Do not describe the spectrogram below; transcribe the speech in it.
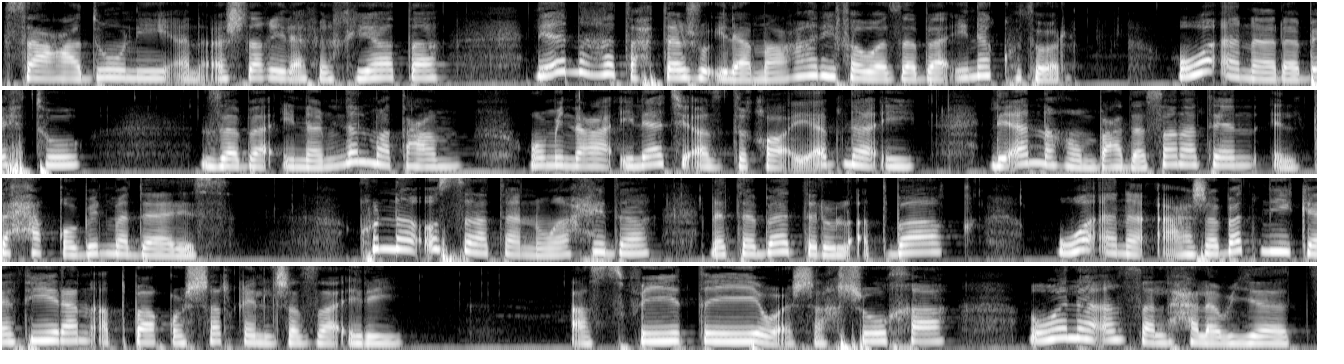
ساعدوني أن أشتغل في الخياطة لأنها تحتاج إلى معارف وزبائن كثر. وأنا ربحت زبائن من المطعم ومن عائلات أصدقاء أبنائي لأنهم بعد سنة التحقوا بالمدارس. كنا أسرة واحدة نتبادل الأطباق وأنا أعجبتني كثيرا أطباق الشرق الجزائري. الصفيطي والشخشوخة ولا أنسى الحلويات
